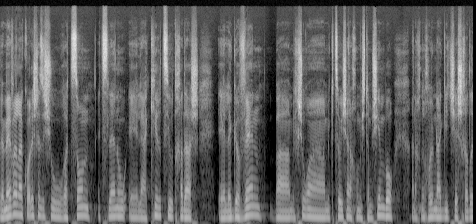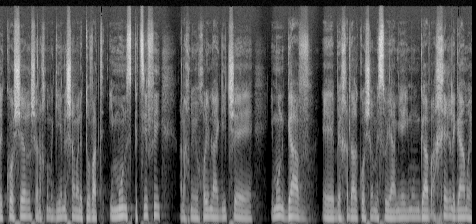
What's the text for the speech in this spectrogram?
ומעבר לכל יש איזשהו רצון אצלנו אה, להכיר ציוד חדש, אה, לגוון במכשור המקצועי שאנחנו משתמשים בו. אנחנו יכולים להגיד שיש חדרי כושר, שאנחנו מגיעים לשם לטובת אימון ספציפי. אנחנו יכולים להגיד שאימון גב בחדר כושר מסוים יהיה אימון גב אחר לגמרי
